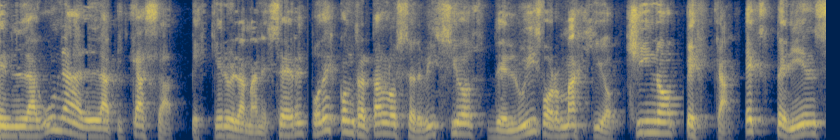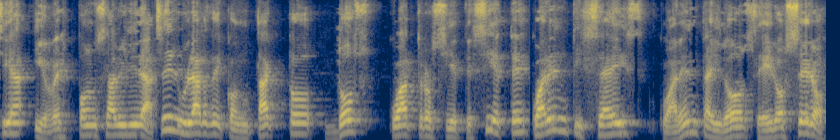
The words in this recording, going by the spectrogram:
En Laguna La Picasa, Pesquero El Amanecer, podés contratar los servicios de Luis Formagio, Chino Pesca, experiencia y responsabilidad. Celular de contacto 2477 46 4200.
